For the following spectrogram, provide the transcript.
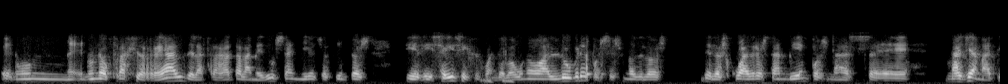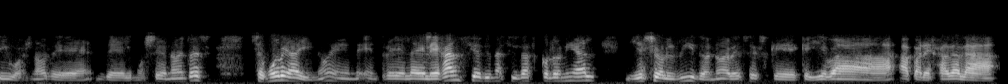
en un, en un naufragio real de la fragata La Medusa en 1816 y que cuando va uno al Louvre, pues es uno de los de los cuadros también pues más eh, más llamativos ¿no? de, del museo. ¿no? Entonces, se mueve ahí, ¿no? En, entre la elegancia de una ciudad colonial y ese olvido, ¿no? a veces que, que lleva aparejada la,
